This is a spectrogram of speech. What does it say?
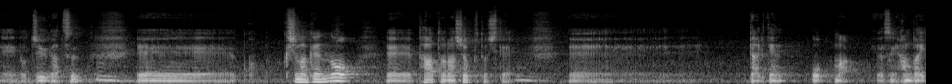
えー、と10月、えーこ福島県の、えーパートナーショップとして、えー代理店を、まあ、要するに販売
